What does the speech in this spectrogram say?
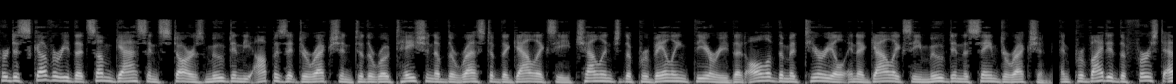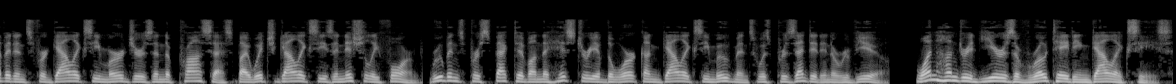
Her discovery that some gas and stars moved in the opposite direction to the rotation of the rest of the galaxy challenged the prevailing theory that all of the material in a galaxy moved in the same direction, and provided the first evidence for galaxy mergers and the process by which galaxies initially formed. Rubin's perspective on the history of the work on galaxy movements was presented in a review, 100 Years of Rotating Galaxies,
